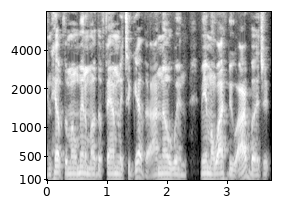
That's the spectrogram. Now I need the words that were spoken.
and help the momentum of the family together. I know when me and my wife do our budget,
